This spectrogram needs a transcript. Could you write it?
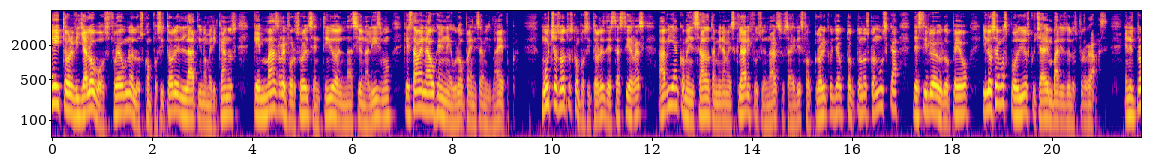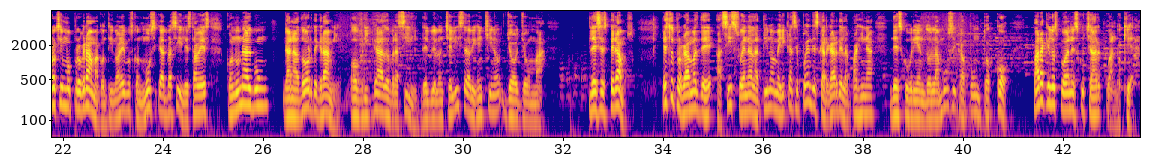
Heitor Villalobos fue uno de los compositores latinoamericanos que más reforzó el sentido del nacionalismo que estaba en auge en Europa en esa misma época. Muchos otros compositores de estas tierras habían comenzado también a mezclar y fusionar sus aires folclóricos y autóctonos con música de estilo europeo y los hemos podido escuchar en varios de los programas. En el próximo programa continuaremos con música del Brasil, esta vez con un álbum ganador de Grammy, Obrigado Brasil, del violonchelista de origen chino Yo-Yo Ma. Les esperamos. Estos programas de Así Suena Latinoamérica se pueden descargar de la página descubriendolamusica.co para que los puedan escuchar cuando quieran.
